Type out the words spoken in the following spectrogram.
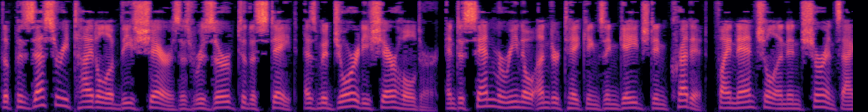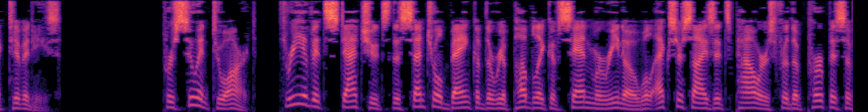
The possessory title of these shares is reserved to the state, as majority shareholder, and to San Marino undertakings engaged in credit, financial and insurance activities. Pursuant to Art. Three of its statutes the Central Bank of the Republic of San Marino will exercise its powers for the purpose of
